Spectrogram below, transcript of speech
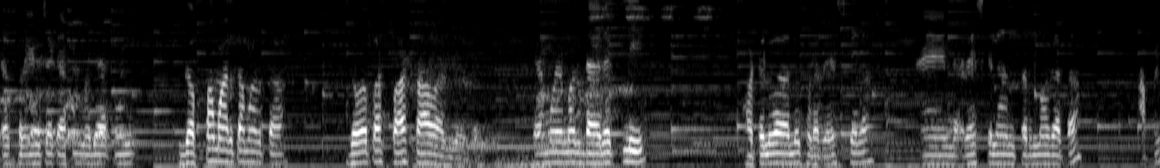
त्या फ्रेंडच्या कॅफेमध्ये आपण गप्पा मारता मारता जवळपास पाच सहा वाजले होते. त्यामुळे मग डायरेक्टली हॉटेलवर आलो थोडा रेस्ट केला अँड रेस्ट केल्यानंतर मग आता आपण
